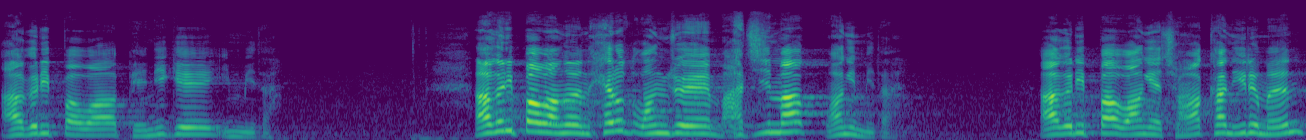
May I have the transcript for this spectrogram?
아그리빠와 베니게입니다. 아그리빠 왕은 헤롯 왕조의 마지막 왕입니다. 아그리빠 왕의 정확한 이름은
